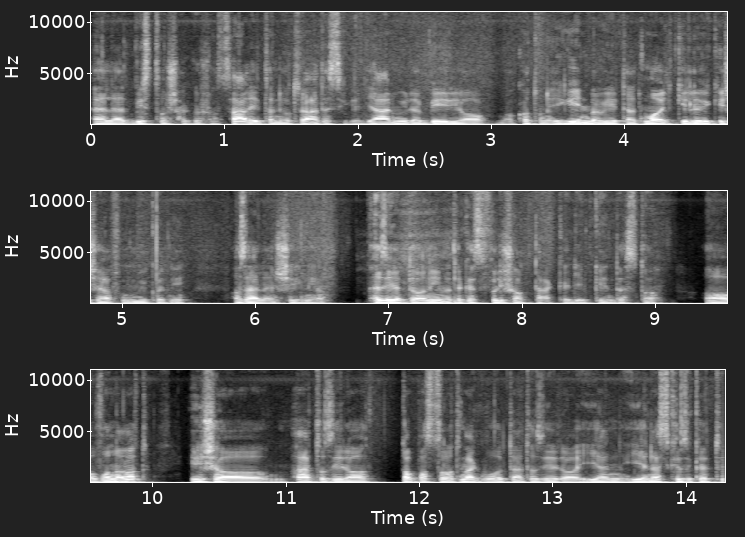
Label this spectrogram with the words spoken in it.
el lehet biztonságosan szállítani, ott ráteszik egy járműre, bírja a katonai igénybevételt, majd kilőik, és el fog működni az ellenségnél. Ezért a németek ezt fel is adták egyébként ezt a, a vonalat, és a, hát azért a tapasztalat megvolt, tehát azért a, ilyen, ilyen eszközöket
